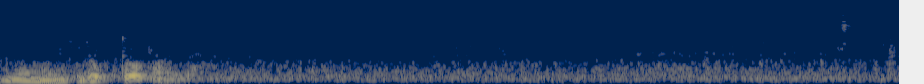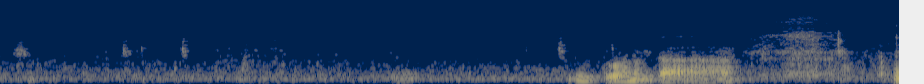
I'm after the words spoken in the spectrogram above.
용 구족도 합니다. 구족도 합니다. 어,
